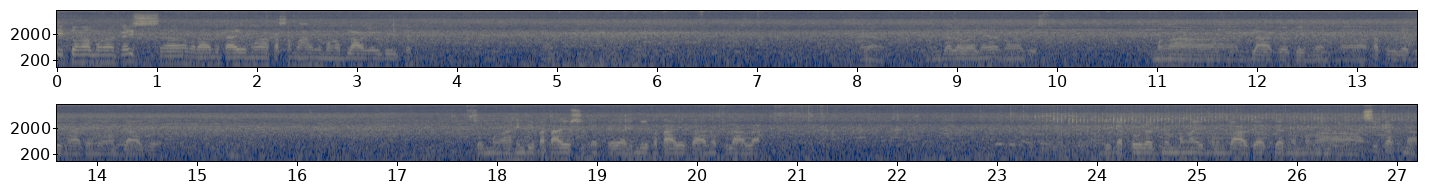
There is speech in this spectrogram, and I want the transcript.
At ito nga mga guys, ah, marami tayong mga kasamahan ng mga vlogger dito. Ayan, yung dalawa na yan mga guys. Mga vlogger din yan, mga katulad din natin mga vlogger. So mga hindi pa tayo sikat kaya hindi pa tayo gaano kilala. Hindi katulad ng mga ibang vlogger dyan ng mga sikat na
